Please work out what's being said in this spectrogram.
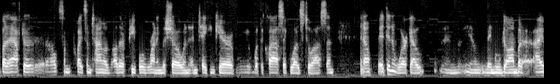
But after uh, some quite some time of other people running the show and, and taking care of what the classic was to us, and you know, it didn't work out, and you know, they moved on. But I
